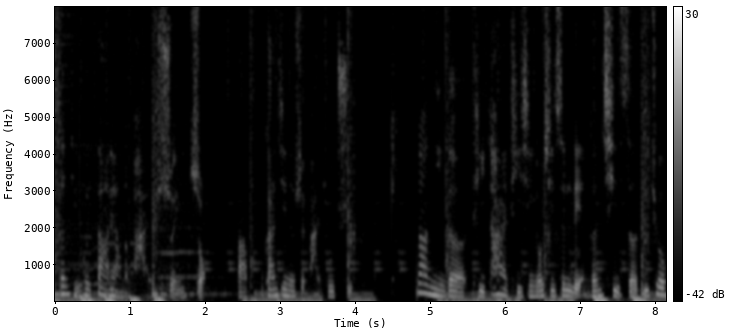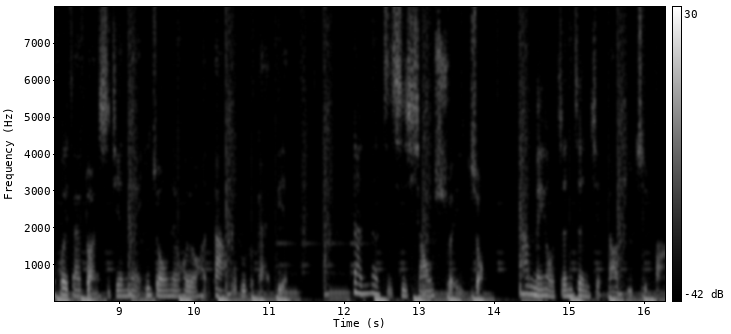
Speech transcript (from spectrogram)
身体会大量的排水肿，把不干净的水排出去。那你的体态、体型，尤其是脸跟气色，的确会在短时间内，一周内会有很大幅度的改变。但那只是消水肿，它没有真正减到体脂肪。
